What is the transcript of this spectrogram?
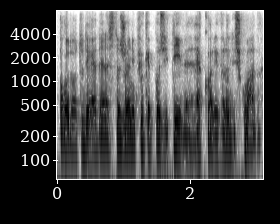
prodotto direi delle stagioni più che positive ecco, a livello di squadra,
